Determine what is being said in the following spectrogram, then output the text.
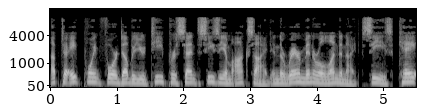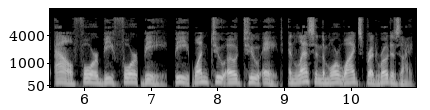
up to 8.4 Wt cesium oxide in the rare mineral londonite Cs K Al 4 B4 B, B 12028, and less in the more widespread rhodizite.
